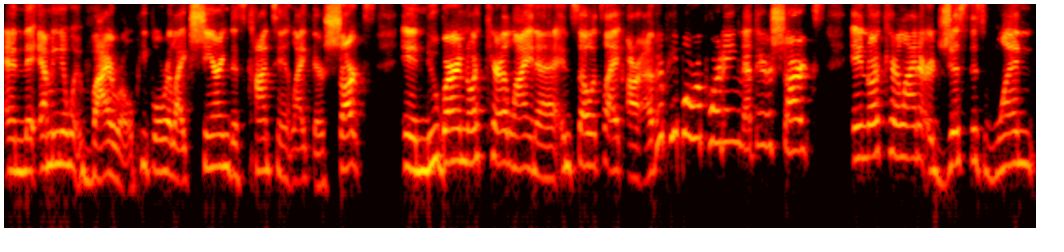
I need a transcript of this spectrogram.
and they, i mean it went viral people were like sharing this content like there's sharks in new bern north carolina and so it's like are other people reporting that there's sharks in north carolina or just this one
